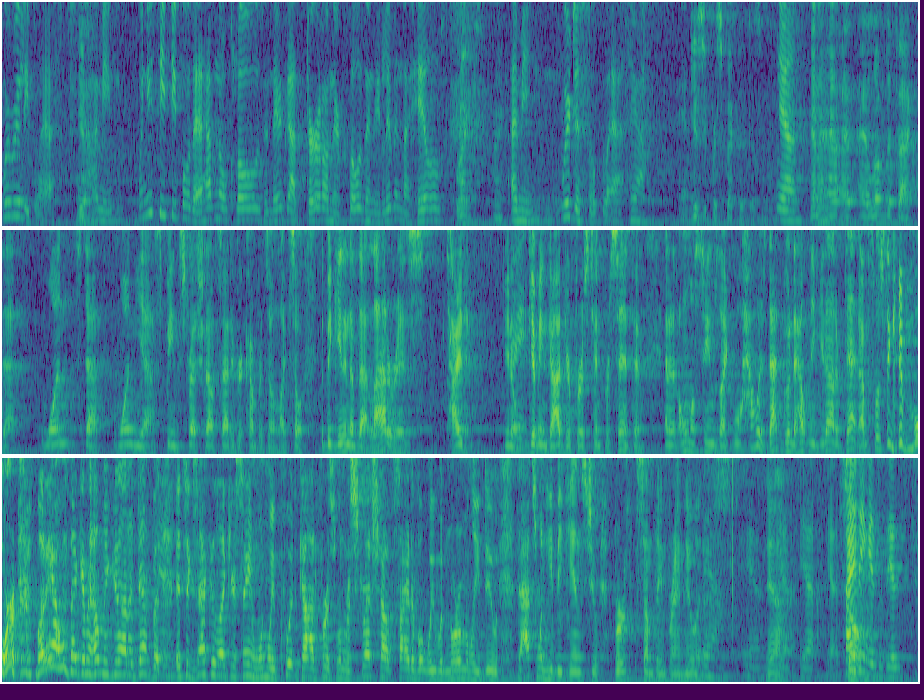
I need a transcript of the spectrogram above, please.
we're really blessed. Yeah. I mean, when you see people that have no clothes and they've got dirt on their clothes and they live in the hills, Right. Right. I mean, we're just so blessed. Yeah. Yeah. Gives you perspective, doesn't it? Yeah. And I, I, I love the fact that one step, one yes, being stretched outside of your comfort zone. Like, so the beginning of that ladder is tithing, you know, Right. giving God your first 10%. And, and it almost seems like, well, how is that going to help me get out of debt? I'm supposed to give more money. How is that going to help me get out of debt? But it's exactly like you're saying when we put God first, when we're stretched outside of what we would normally do, that's when He begins to birth something brand new in Yeah. us. Yeah. Yeah. Yeah. Yeah. yeah. So- Tithing is, is,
